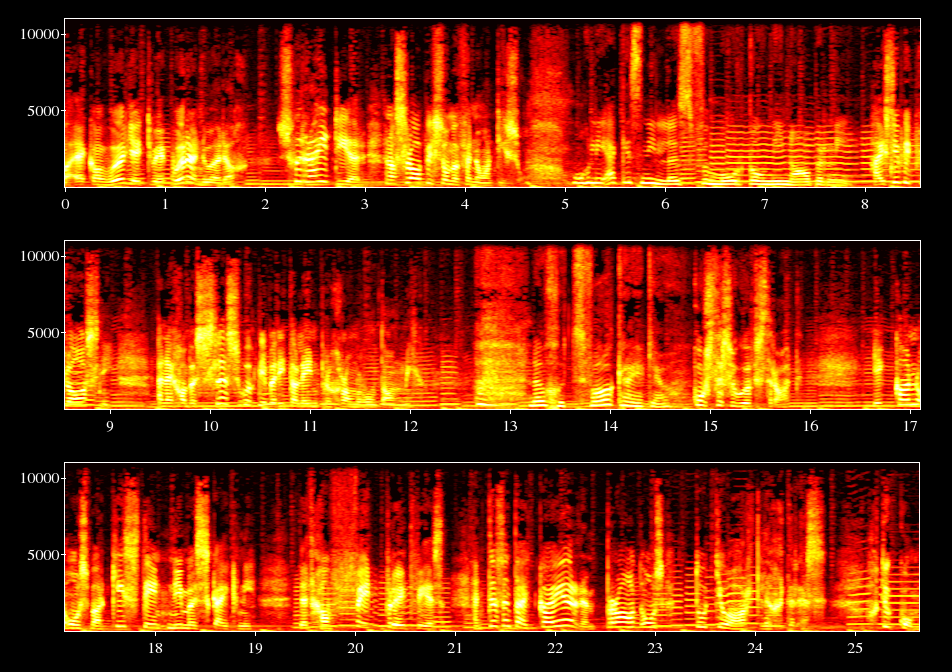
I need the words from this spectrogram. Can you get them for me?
Maar ek kan hoor jy twee ore nodig. So ry deur en dan slaap jy sommer vanaand hierson. Molly, ek is nie lus vir Morkel nie naber nie. Hy's nie op die plaas nie en hy gaan beslis ook nie by die talentprogram rondhang nie. Nou goed, waar kry ek jou? Koster se hoofstraat. Jy kan ons markiestent nie miskyk nie. Dit gaan vet pret wees. Intussen tyd kuier en praat ons tot jou hart ligter is. Ag toe kom,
